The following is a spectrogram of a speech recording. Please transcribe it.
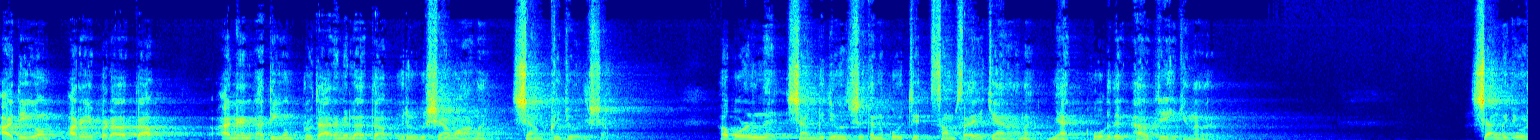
അധികം അറിയപ്പെടാത്ത അല്ലെങ്കിൽ അധികം പ്രചാരമില്ലാത്ത ഒരു വിഷയമാണ് ശംഖ് ജ്യോതിഷം അപ്പോൾ ഇന്ന് ശംഖ് ജ്യോതിഷത്തിനെ കുറിച്ച് സംസാരിക്കാനാണ് ഞാൻ കൂടുതൽ ആഗ്രഹിക്കുന്നത്. ശംഖ്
